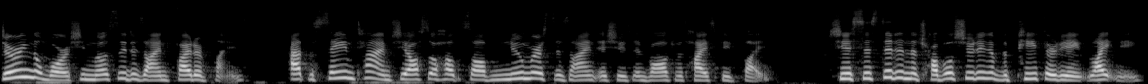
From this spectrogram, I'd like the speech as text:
During the war, she mostly designed fighter planes. At the same time, she also helped solve numerous design issues involved with high speed flight. She assisted in the troubleshooting of the P-38 Lightning,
